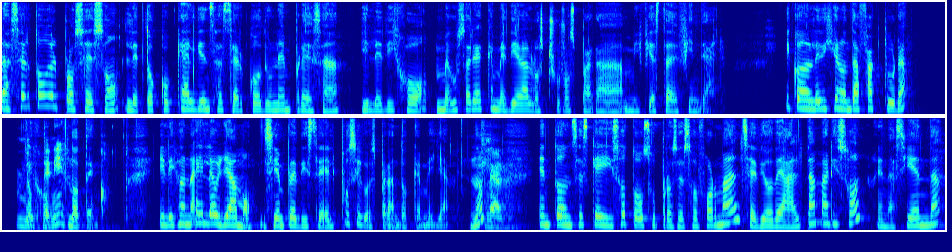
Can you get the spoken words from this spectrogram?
hacer todo el proceso le tocó que alguien se acercó de una empresa y le dijo, me gustaría que me diera los churros para mi fiesta de fin de año. Y cuando le dijeron, da factura, No dijo, tenía. no tengo. Y le dijeron, ahí le llamo. Y siempre dice él, pues sigo esperando que me llame, ¿no? Claro. Entonces, ¿qué hizo? Todo su proceso formal, se dio de alta Marisol en Hacienda,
